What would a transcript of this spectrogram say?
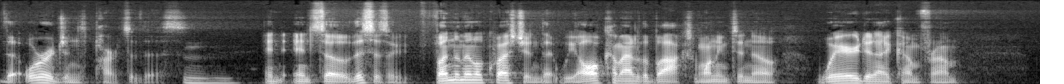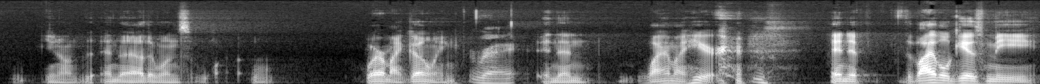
the origins parts of this. Mm-hmm. And, and so this is a fundamental question that we all come out of the box wanting to know where did I come from? You know, and the other ones, where am I going? Right. and then why am I here? and if the Bible gives me,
